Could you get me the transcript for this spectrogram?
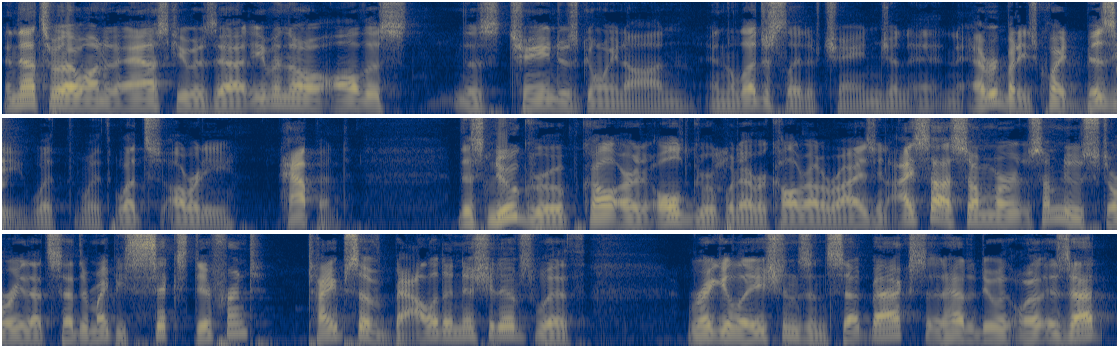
And that's what I wanted to ask you is that even though all this this change is going on and the legislative change and, and everybody's quite busy with, with what's already happened this new group, call or old group, whatever, Colorado Rising. I saw somewhere some news story that said there might be six different types of ballot initiatives with regulations and setbacks that had to do with oil. Is that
